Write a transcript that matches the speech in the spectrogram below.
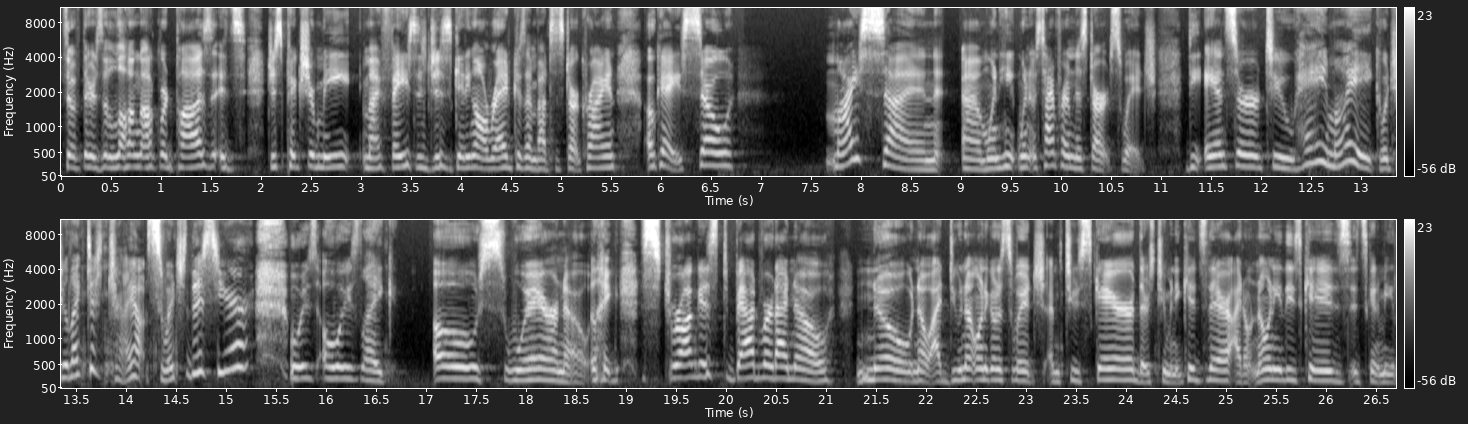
So if there's a long, awkward pause, it's just picture me, my face is just getting all red because I'm about to start crying. Okay, so my son, um, when he when it was time for him to start Switch, the answer to "Hey, Mike, would you like to try out Switch this year?" was always like, "Oh, swear no!" Like strongest bad word I know. No, no, I do not want to go to Switch. I'm too scared. There's too many kids there. I don't know any of these kids. It's gonna be,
